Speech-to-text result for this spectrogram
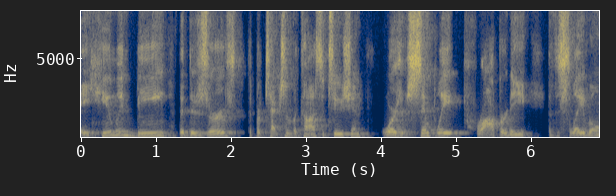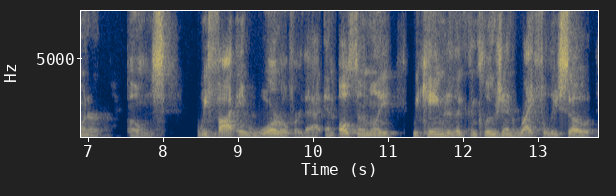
a human being that deserves the protection of the constitution or is it simply property that the slave owner owns we fought a war over that. And ultimately, we came to the conclusion, rightfully so,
